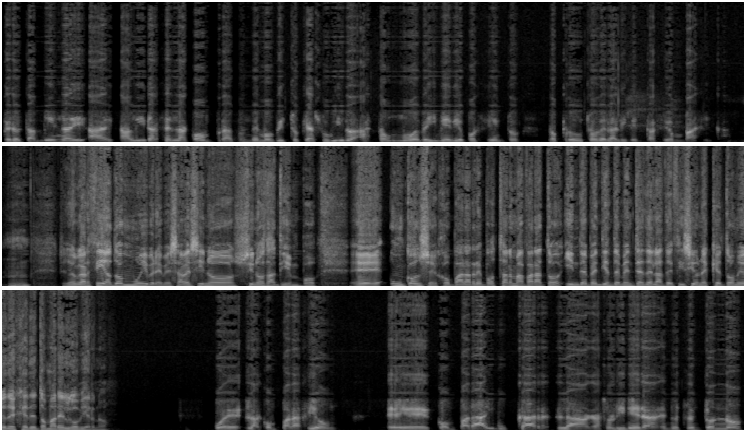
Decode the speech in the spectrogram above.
pero también hay, al ir a hacer la compra, donde hemos visto que ha subido hasta un 9,5% los productos de la alimentación básica. Señor García, dos muy breves, a ver si nos, si nos da tiempo. Eh, un consejo para repostar más barato independientemente de las decisiones que tome o deje de tomar el gobierno pues la comparación, eh, comparar y buscar la gasolinera en nuestro entorno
